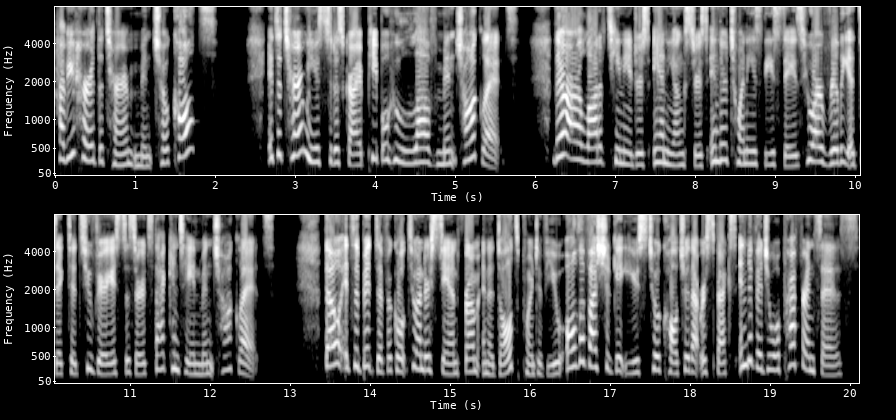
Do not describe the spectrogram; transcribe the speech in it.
Have you heard the term mint chocolate? It's a term used to describe people who love mint chocolate. There are a lot of teenagers and youngsters in their 20s these days who are really addicted to various desserts that contain mint chocolate. Though it's a bit difficult to understand from an adult's point of view, all of us should get used to a culture that respects individual preferences.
